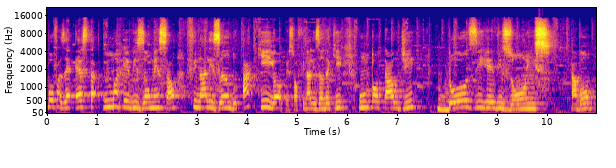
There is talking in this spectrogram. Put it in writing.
Vou fazer esta uma revisão mensal, finalizando aqui, ó, pessoal, finalizando aqui um total de 12 revisões tá bom?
